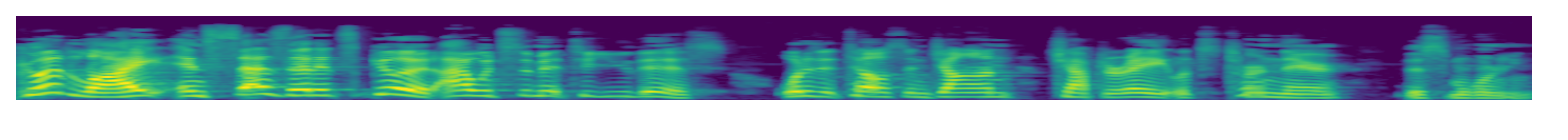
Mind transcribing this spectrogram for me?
good light and says that it's good? I would submit to you this. What does it tell us in John chapter 8? Let's turn there this morning.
